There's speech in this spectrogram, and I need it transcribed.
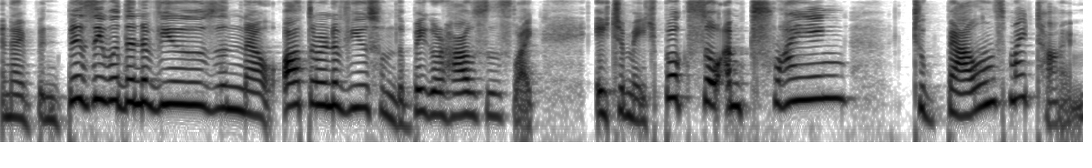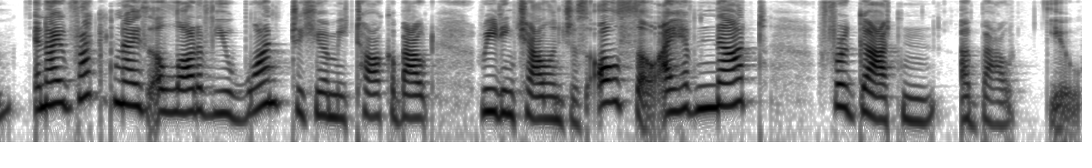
and I've been busy with interviews and now author interviews from the bigger houses like HMH Books, so I'm trying to balance my time. And I recognize a lot of you want to hear me talk about reading challenges also. I have not forgotten about you.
